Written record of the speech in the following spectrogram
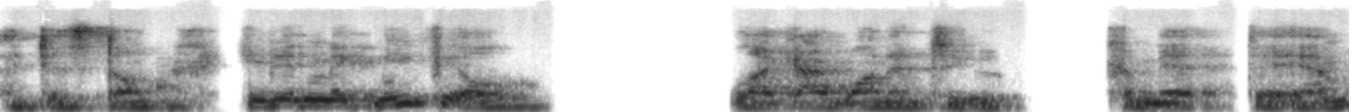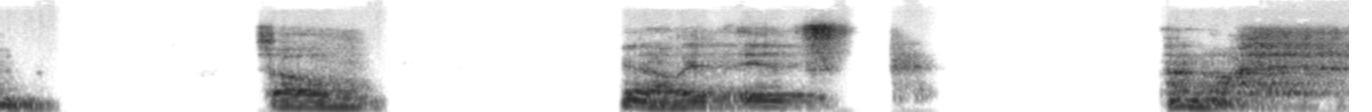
I just don't. He didn't make me feel like I wanted to commit to him. So, you know, it, it's, I don't know,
